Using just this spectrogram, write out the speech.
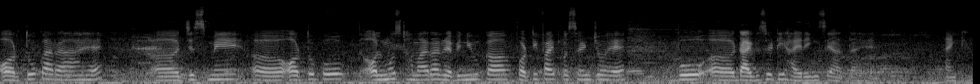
औरतों का रहा है। जिसमें अ, औरतों को ऑलमोस्ट हमारा रेवेन्यू का 45 परसेंट जो है वो डाइवर्सिटी हायरिंग से आता है थैंक यू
